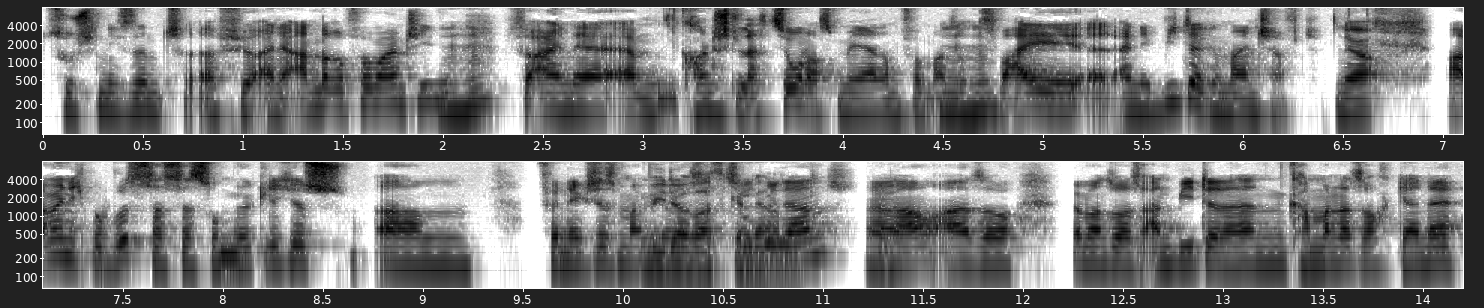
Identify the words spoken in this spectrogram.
zuständig sind, äh, für eine andere Firma entschieden. Mhm. Für eine ähm, Konstellation aus mehreren Firmen, also Mhm. zwei, äh, eine Bietergemeinschaft. Ja. War mir nicht bewusst, dass das so möglich ist. Ähm, für nächstes Mal Wieder was dazugelernt. gelernt. Ja. Genau, also wenn man sowas anbietet, dann kann man das auch gerne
